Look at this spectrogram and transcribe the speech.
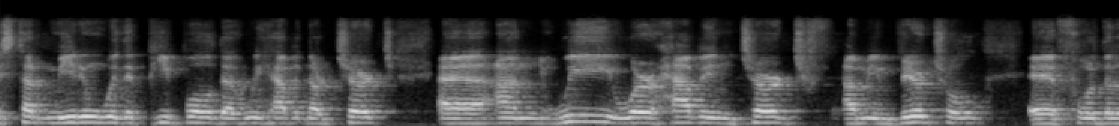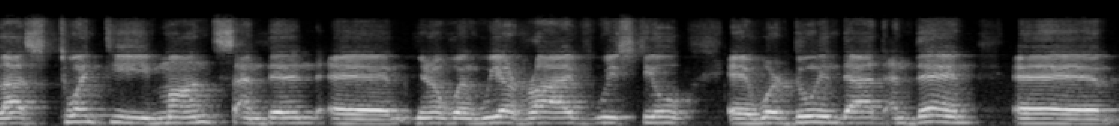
start meeting with the people that we have in our church. Uh, and we were having church, I mean, virtual uh, for the last 20 months. And then, uh, you know, when we arrived, we still uh, were doing that. And then uh,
